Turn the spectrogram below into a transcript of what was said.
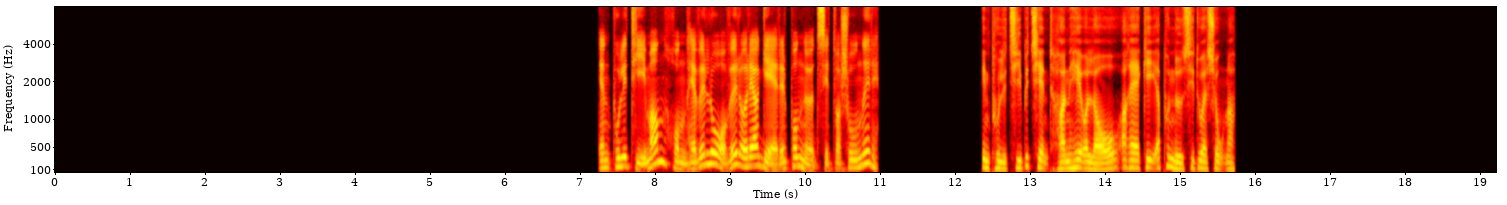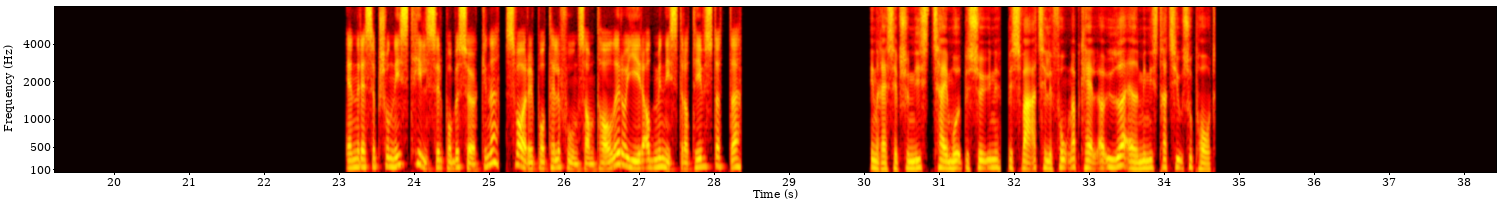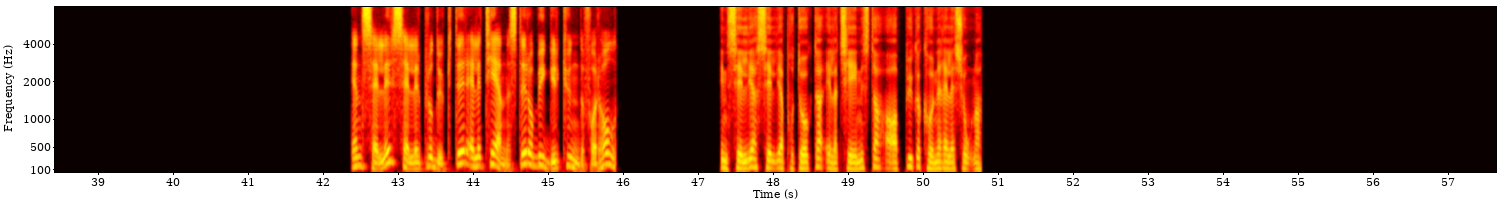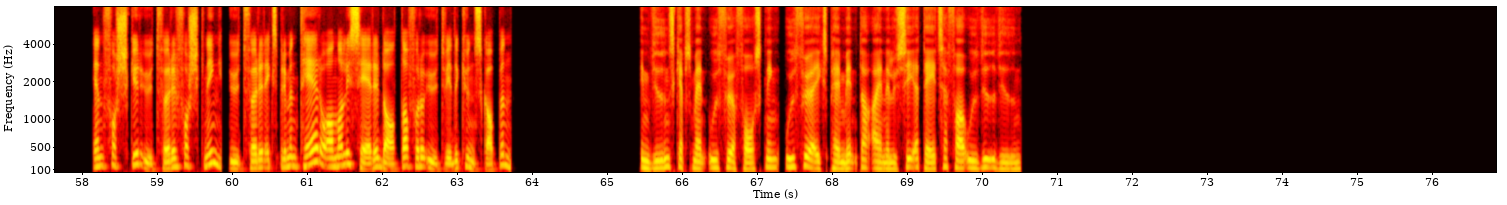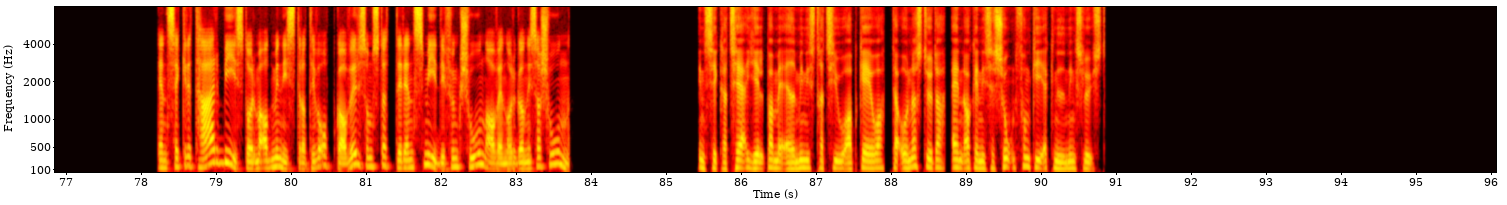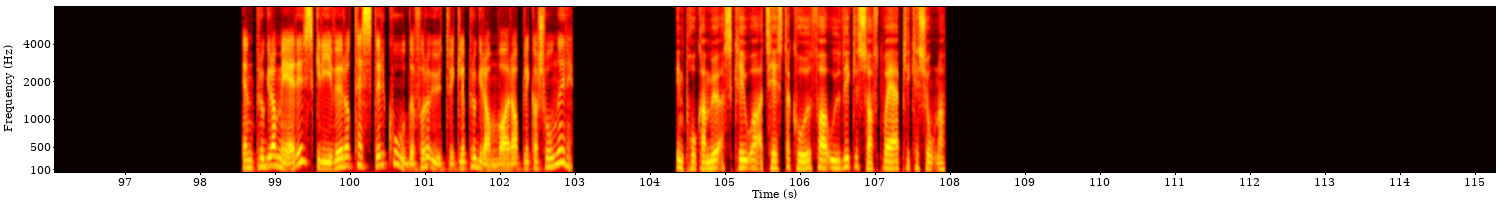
En politimann håndhever lover og reagerer på nødsituasjoner. En politibetjent håndhever lover og reagerer på nødsituasjoner. En resepsjonist hilser på besøkende, svarer på telefonsamtaler og gir administrativ støtte. En resepsjonist tar imod besøgende, besvarer telefonoppkall og yder administrativ support. En selger selger produkter eller tjenester og bygger kundeforhold. En sælger sælger produkter eller tjenester og opbygger kunderelationer. En forsker utfører forskning, utfører eksperimenter og analyserer data for å utvide kunnskapen. En videnskabsmand utfører forskning, utfører eksperimenter og analyserer data for å utvide viden. En sekretær bistår med administrative oppgaver som støtter en smidig funksjon av en organisasjon. En sekretær hjelper med administrative oppgaver der understøtter, at en organisasjon fungerer gnidningsløst. En programmerer skriver og tester kode for å utvikle programvareapplikasjoner. En programmør skriver og tester kode for å utvikle softwareapplikationer.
